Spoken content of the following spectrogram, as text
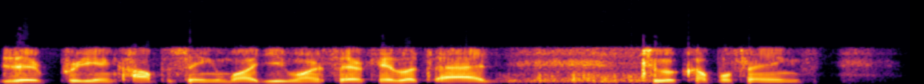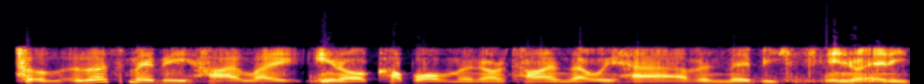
they're pretty encompassing. Why you'd want to say, okay, let's add to a couple things. So let's maybe highlight, you know, a couple of them in our time that we have, and maybe you know any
